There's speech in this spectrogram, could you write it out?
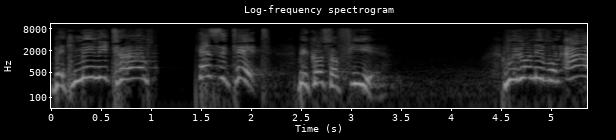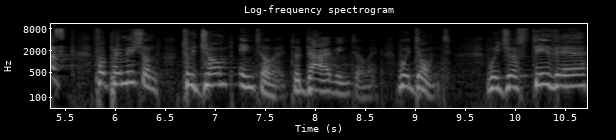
But many times hesitate because of fear. We don't even ask for permission to jump into it, to dive into it. We don't. We just stay there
